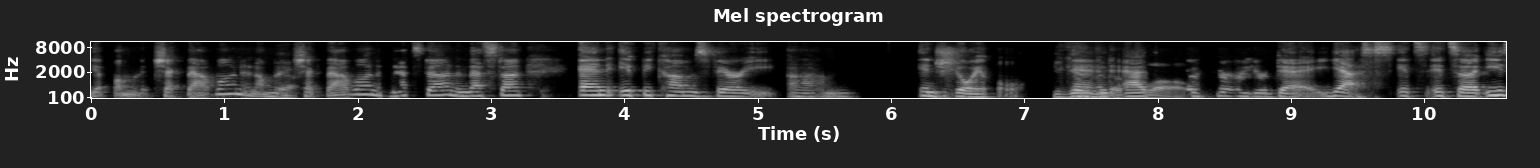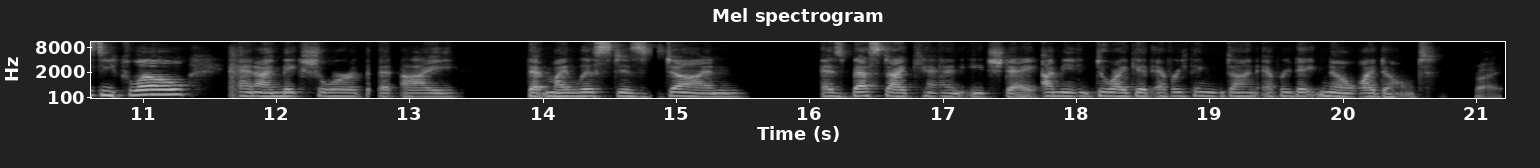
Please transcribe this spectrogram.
yep i'm going to check that one and i'm going to yeah. check that one and that's done and that's done and it becomes very um enjoyable you get and as flow. you through your day yes it's it's a easy flow and i make sure that i that my list is done as best i can each day i mean do i get everything done every day no i don't right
